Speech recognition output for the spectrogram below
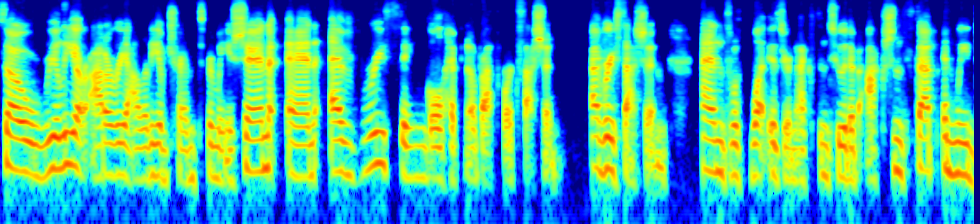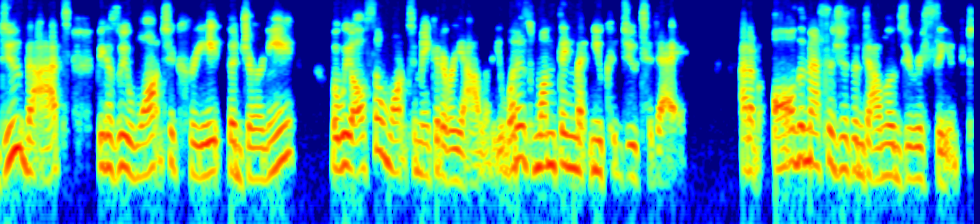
So, really are at a reality of transformation. And every single hypno breathwork session, every session ends with what is your next intuitive action step. And we do that because we want to create the journey, but we also want to make it a reality. What is one thing that you could do today? Out of all the messages and downloads you received,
